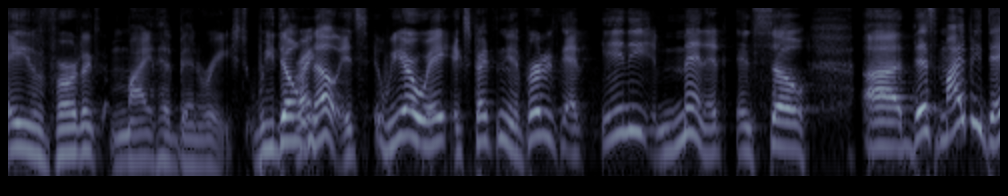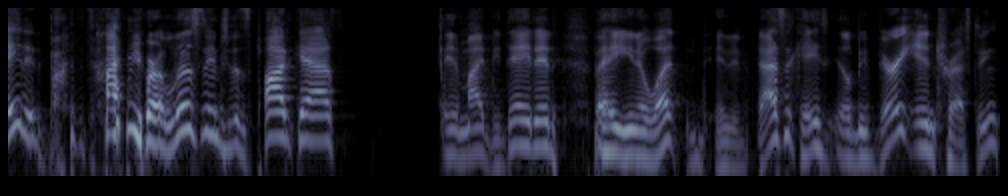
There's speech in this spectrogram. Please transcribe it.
a verdict might have been reached. We don't Right. know. It's we are wait, expecting a verdict at any minute, and so uh, this might be dated by the time you are listening to this podcast. It might be dated, but hey, you know what? If that's the case, it'll be very interesting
